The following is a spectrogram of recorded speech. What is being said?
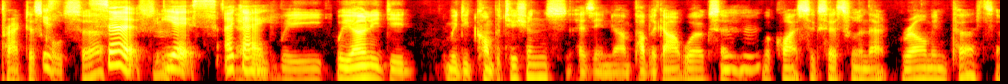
practice Is called Surf. Surf. Mm. Yes. Okay. And we we only did we did competitions, as in um, public artworks, and Mhm. were quite successful in that realm in Perth. So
